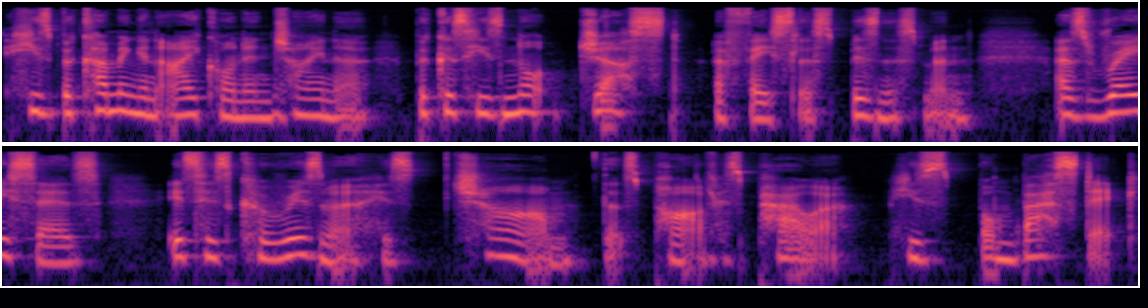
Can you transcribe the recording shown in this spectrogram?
He's becoming an icon in China because he's not just a faceless businessman. As Rui says, it's his charisma, his charm, that's part of his power. He's bombastic.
